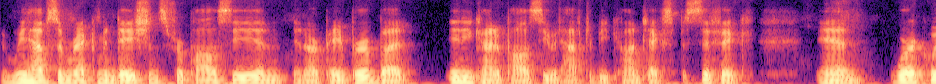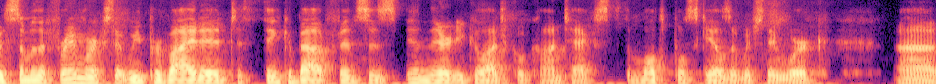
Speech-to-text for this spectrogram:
and we have some recommendations for policy in, in our paper, but any kind of policy would have to be context specific and work with some of the frameworks that we provided to think about fences in their ecological context, the multiple scales at which they work, uh,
